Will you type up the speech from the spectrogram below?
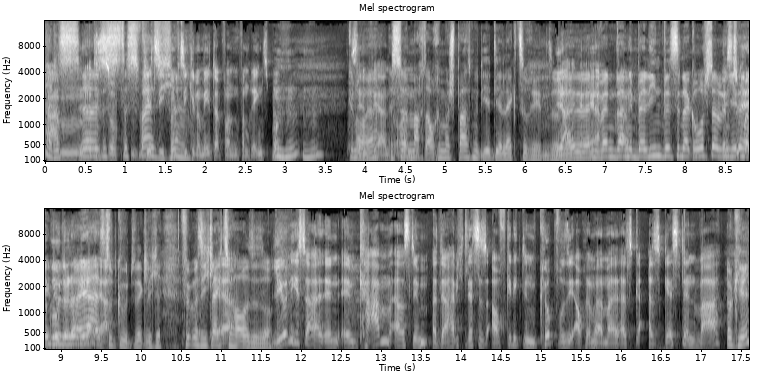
Kamen. das, äh, das, das- ist so das weiß 40, ich, 50 ja. Kilometer von, von Regensburg. Genau, ja. Es und- macht auch immer Spaß, mit ihr Dialekt zu reden. So. Ja, ja, wenn, ja. wenn du dann in Berlin bist, in der Großstadt und Das jeder mal irgendwie gut, oder? ja, es tut gut, wirklich. Fühlt man sich gleich zu Hause so. Leonie ist da in, in kam aus dem, da habe ich letztens aufgelegt in einem Club, wo sie auch immer mal als, als Gästin war. Okay.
